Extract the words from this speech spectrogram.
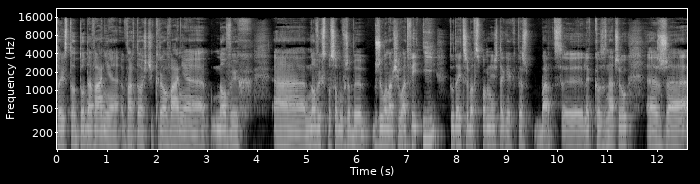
to jest to dodawanie wartości, kreowanie nowych E, nowych sposobów, żeby żyło nam się łatwiej i tutaj trzeba wspomnieć, tak jak też Bart e, lekko zaznaczył, e, że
